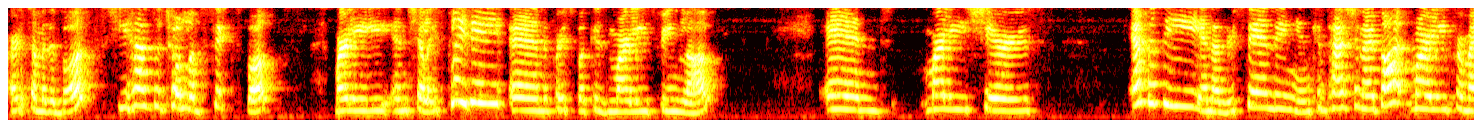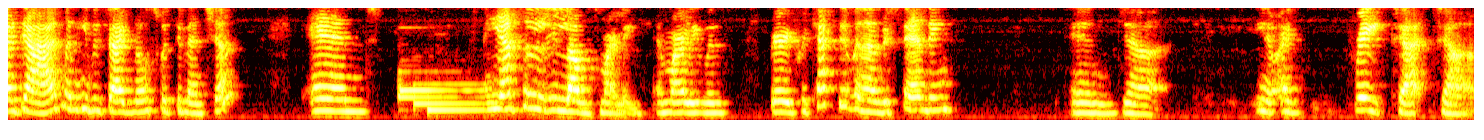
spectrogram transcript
are some of the books. She has a total of six books. Marley and Shelley's Playdate, and the first book is Marley's Dream Love. And Marley shares empathy and understanding and compassion. I bought Marley for my dad when he was diagnosed with dementia. And he absolutely loves Marley. And Marley was very protective and understanding. And, uh, you know, I, great at uh,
